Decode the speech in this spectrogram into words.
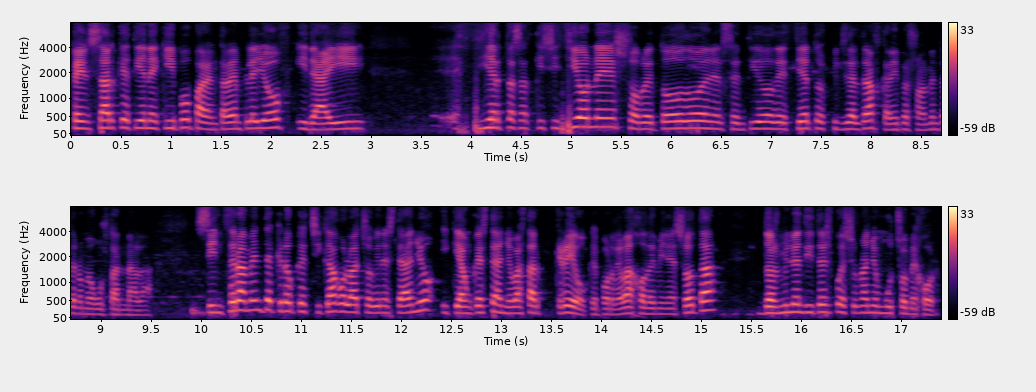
pensar que tiene equipo para entrar en playoff y de ahí eh, ciertas adquisiciones, sobre todo en el sentido de ciertos picks del draft que a mí personalmente no me gustan nada. Sinceramente creo que Chicago lo ha hecho bien este año y que aunque este año va a estar, creo que por debajo de Minnesota, 2023 puede ser un año mucho mejor.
